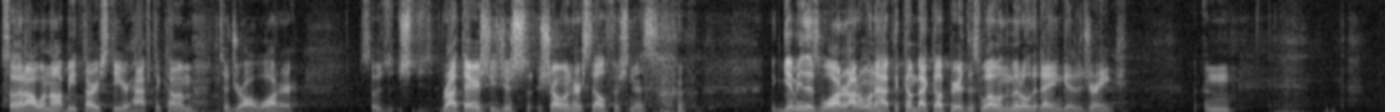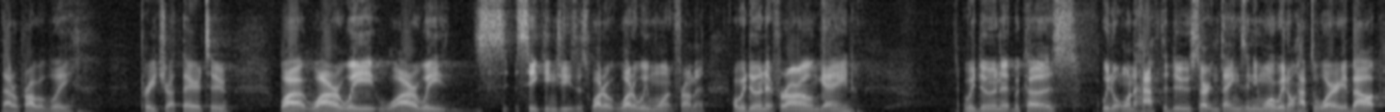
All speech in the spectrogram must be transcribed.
so that I will not be thirsty or have to come to draw water. So she, right there, she's just showing her selfishness. Give me this water. I don't want to have to come back up here at this well in the middle of the day and get a drink. And that'll probably preach right there too. Why, why are we, why are we seeking Jesus? What do, what do we want from it? Are we doing it for our own gain? Are we doing it because we don't want to have to do certain things anymore? We don't have to worry about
